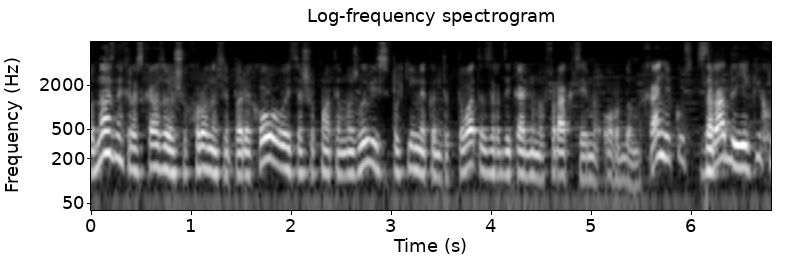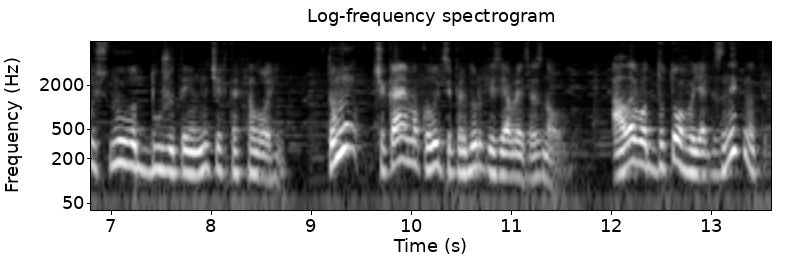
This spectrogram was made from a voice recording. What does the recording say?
Одна з них розказує, що Хроноси переховуються, щоб мати можливість спокійно контактувати з радикальними фракціями Ордо Механікус заради якихось ну дуже таємничих технологій. Тому чекаємо, коли ці придурки з'являться знову. Але от до того, як зникнути,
